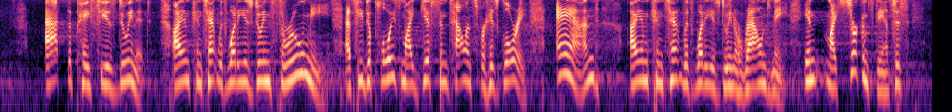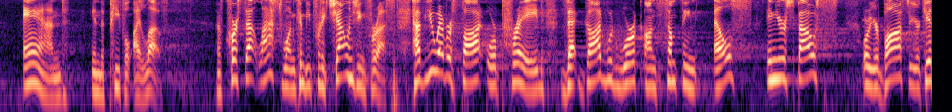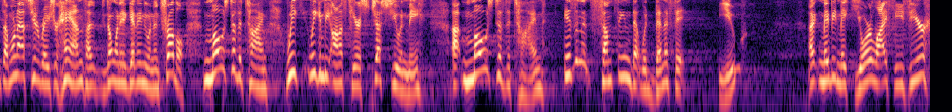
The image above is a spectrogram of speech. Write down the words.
at the pace He is doing it. I am content with what He is doing through me as He deploys my gifts and talents for His glory. And I am content with what He is doing around me, in my circumstances, and in the people I love. of course, that last one can be pretty challenging for us. Have you ever thought or prayed that God would work on something else in your spouse? Or your boss or your kids, I won't ask you to raise your hands. I don't want to get anyone in trouble. Most of the time, we, we can be honest here, it's just you and me. Uh, most of the time, isn't it something that would benefit you? Uh, maybe make your life easier?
